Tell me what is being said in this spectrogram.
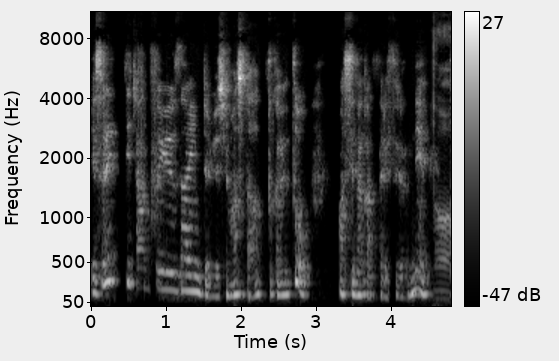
え、それってちゃんとユーザーインタビューしましたとか言うと、まあ、してなかったりするんで、じゃあ、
